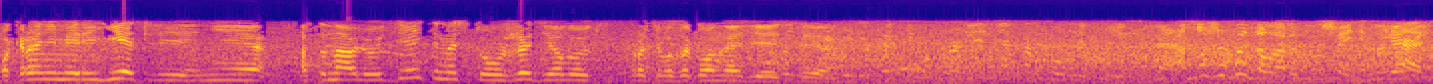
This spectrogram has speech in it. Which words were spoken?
по крайней мере, если не останавливают деятельность, то уже делают противозаконное действие. управление торговли киевское. Оно же выдало разрешение, ну реально.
